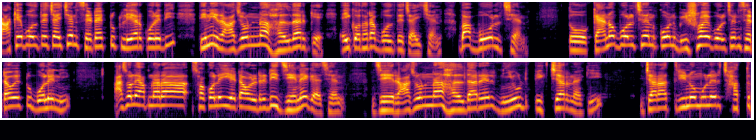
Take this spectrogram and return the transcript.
কাকে বলতে চাইছেন সেটা একটু ক্লিয়ার করে দিই। তিনি রাজন্না হালদারকে এই কথাটা বলতে চাইছেন বা বলছেন। তো কেন বলছেন, কোন বিষয়ে বলছেন সেটাও একটু বলে নিই। আসলে আপনারা সকলেই এটা অলরেডি জেনে গেছেন যে রাজন্না হালদারের নিউড পিকচার নাকি যারা তৃণমূলের ছাত্র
